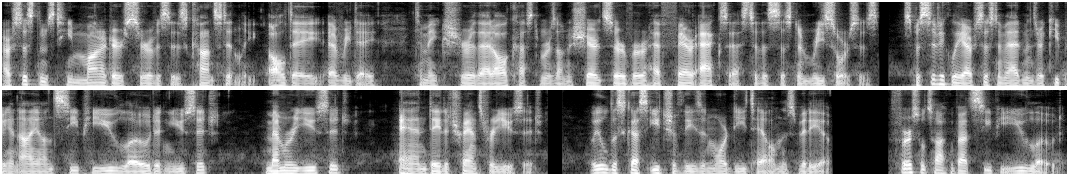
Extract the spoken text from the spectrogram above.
our systems team monitors services constantly, all day, every day, to make sure that all customers on a shared server have fair access to the system resources. Specifically, our system admins are keeping an eye on CPU load and usage, memory usage, and data transfer usage. We will discuss each of these in more detail in this video. First, we'll talk about CPU load.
